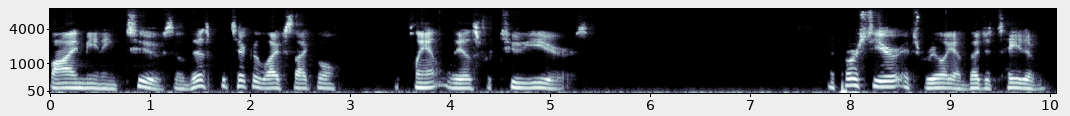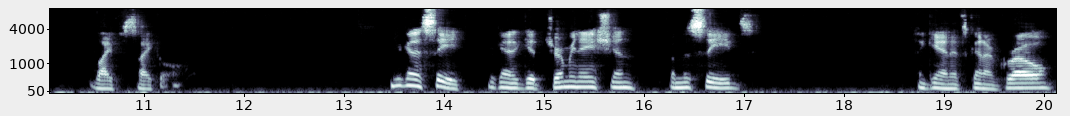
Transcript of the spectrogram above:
Bi meaning two. So this particular life cycle, the plant lives for two years. The first year, it's really a vegetative life cycle. You're going to see, you're going to get germination from the seeds. Again, it's going to grow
